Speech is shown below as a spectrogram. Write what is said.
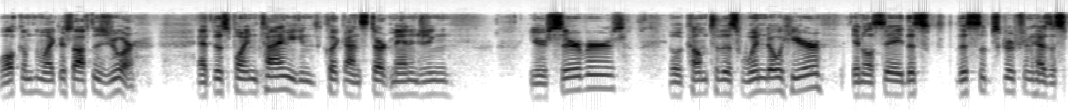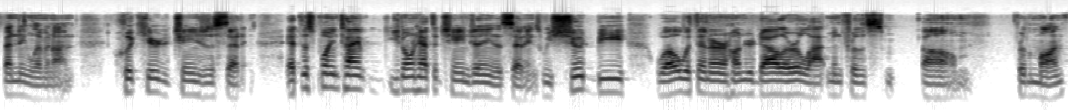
welcome to Microsoft Azure. At this point in time, you can click on start managing your servers. It'll come to this window here and it'll say this, this subscription has a spending limit on it. Click here to change the setting. At this point in time, you don't have to change any of the settings. We should be well within our $100 allotment for this um, for the month.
